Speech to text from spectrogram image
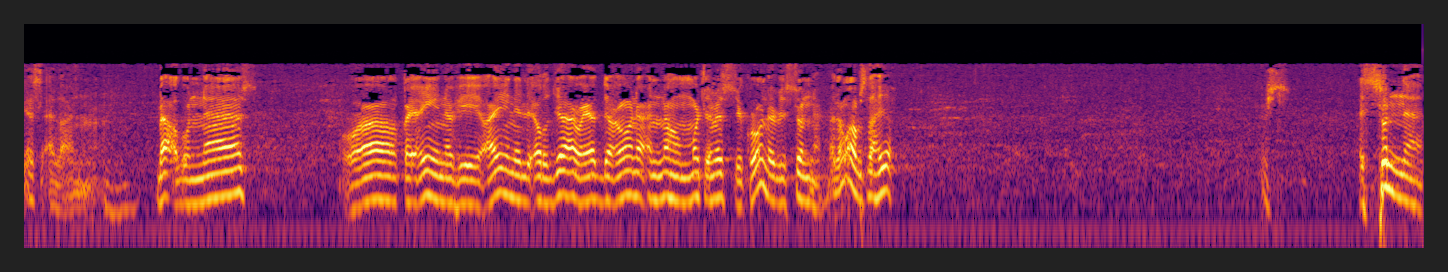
يسأل عن بعض الناس واقعين في عين الإرجاع ويدعون أنهم متمسكون بالسنة. هذا ما هو صحيح السنة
